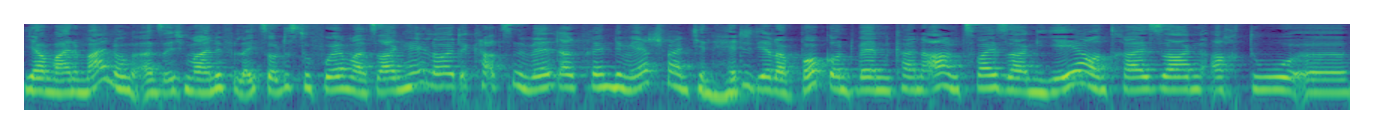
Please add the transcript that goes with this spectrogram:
Ja, meine Meinung. Also ich meine, vielleicht solltest du vorher mal sagen, hey Leute, Katzen im Weltall, brennende Meerschweinchen, hättet ihr da Bock? Und wenn, keine Ahnung, zwei sagen yeah und drei sagen, ach du, äh,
